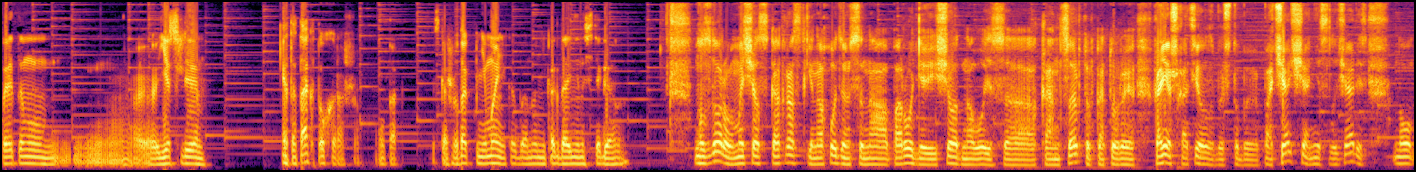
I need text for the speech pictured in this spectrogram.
Поэтому, э, если это так, то хорошо. Вот так. Скажу, вот так понимание, как бы оно никогда не настигало. Ну здорово, мы сейчас как раз-таки находимся на пороге еще одного из э, концертов, которые, конечно, хотелось бы, чтобы почаще они случались, но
